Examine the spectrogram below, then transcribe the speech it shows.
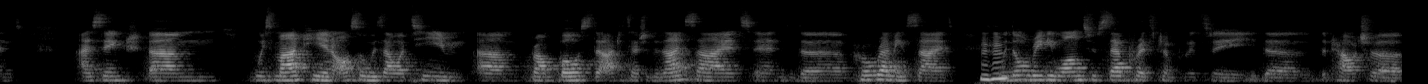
And I think um, with Maki and also with our team um, from both the architecture design side and the programming side, we don't really want to separate completely the, the culture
